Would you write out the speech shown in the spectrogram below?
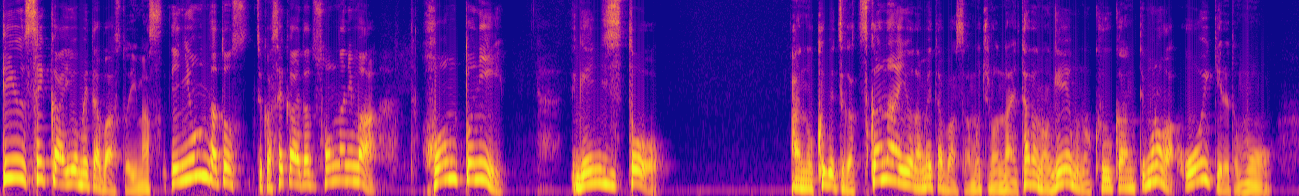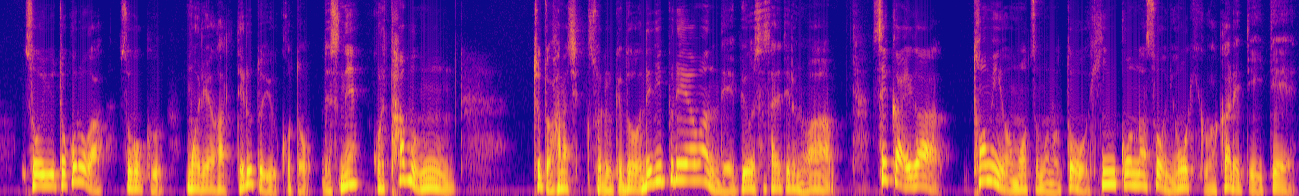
ていう世界をメタバースと言います。で、日本だと、てか世界だとそんなにまあ、本当に現実とあの区別がつかないようなメタバースはもちろんない。ただのゲームの空間ってものが多いけれども、そういうところがすごく盛り上がってるということですね。これ多分、ちょっと話それるけど、レディプレイヤー1で描写されてるのは、世界が富を持つ者と貧困な層に大きく分かれていて、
